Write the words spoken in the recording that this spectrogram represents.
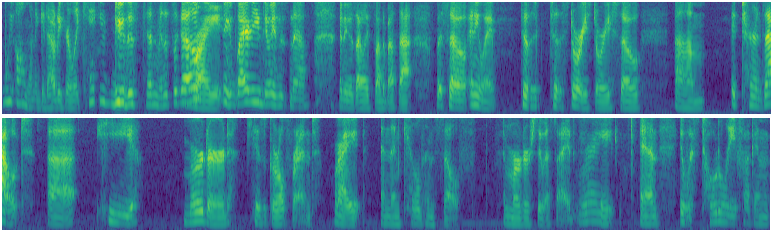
we all want to get out of here like can't you do this 10 minutes ago Right. why are you doing this now anyways i always thought about that but so anyway to the to the story story so um it turns out uh he murdered his girlfriend right. and then killed himself a murder suicide Right. and it was totally fucking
